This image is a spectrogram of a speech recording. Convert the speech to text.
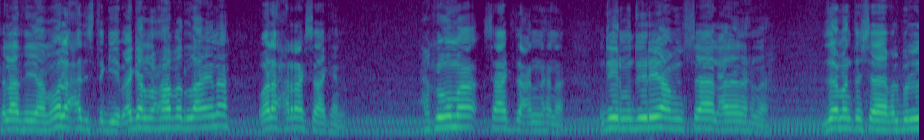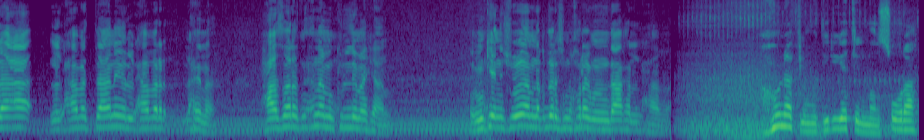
ثلاث أيام ولا حد يستجيب. أقل محافظ لا هنا ولا حراك ساكن. حكومة ساكتة عن هنا. مدير مديرية مستاهل على نحن. زي ما انت شايف البلاعة للحافة الثاني وللحافة هنا حاصرت نحن من كل مكان. يمكن شوية ما نقدرش نخرج من داخل الحافة. هنا في مديرية المنصورة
